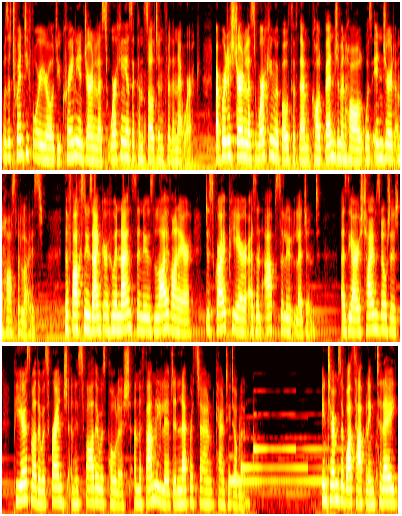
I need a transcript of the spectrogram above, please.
was a 24 year old Ukrainian journalist working as a consultant for the network. A British journalist working with both of them, called Benjamin Hall, was injured and hospitalised. The Fox News anchor who announced the news live on air described Pierre as an absolute legend. As the Irish Times noted, Pierre's mother was French and his father was Polish, and the family lived in Leopardstown, County Dublin. In terms of what's happening today,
